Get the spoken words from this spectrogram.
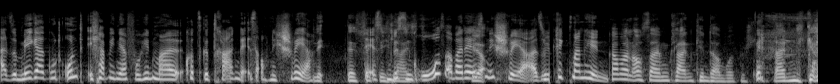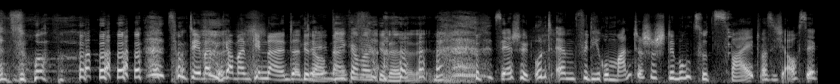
Also mega gut. Und ich habe ihn ja vorhin mal kurz getragen. Der ist auch nicht schwer. Nee, der ist der ist ein bisschen leicht. groß, aber der Ja. ist nicht schwer. Also kriegt man hin. Kann man auch seinem kleinen Kind am Rücken stellen. Nein, nicht ganz so. Zum Thema, wie kann man Kinder genau, entertainen. wie kann man Kinder entertainen? Sehr schön. Und ähm, für die romantische Stimmung zu zweit, was ich auch sehr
